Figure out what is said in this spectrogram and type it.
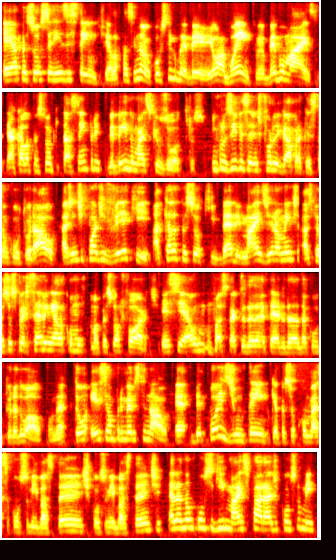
é a pessoa ser resistente. Ela fala assim: não, eu consigo beber, eu aguento, eu bebo mais. É aquela pessoa que está sempre bebendo mais que os outros. Inclusive, se a gente for ligar para a questão cultural, a gente pode ver que aquela pessoa que bebe mais, geralmente as pessoas percebem ela como uma pessoa forte. Esse é um aspecto deletério da, da cultura do álcool, né? Então, esse é um primeiro sinal. É depois de um tempo que a pessoa começa a consumir bastante bastante, consumir bastante, ela não conseguir mais parar de consumir.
